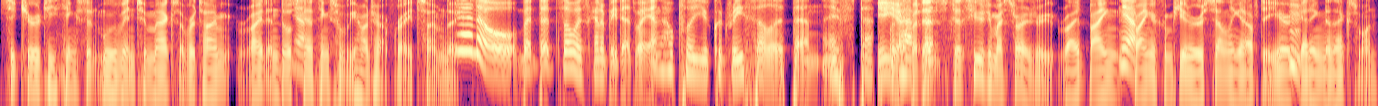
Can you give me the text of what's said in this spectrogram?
security things that move into Macs over time, right? And those Yeah. kind of things will be hard to upgrade. So I'm like, Yeah, no, but that's always going to be that way, and hopefully you could resell it then if that yeah, yeah, happen. but that's that's usually my strategy, right? Buying Yeah. buying a computer, selling it after a year, Hmm. getting the next one.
